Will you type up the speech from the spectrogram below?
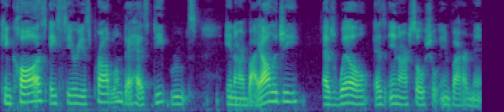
can cause a serious problem that has deep roots in our biology as well as in our social environment.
